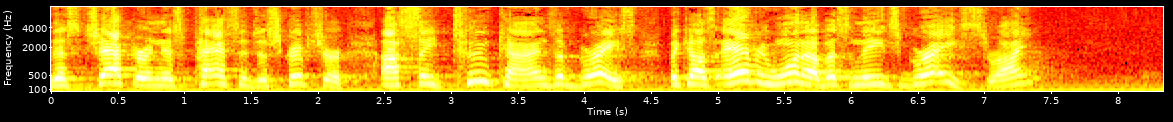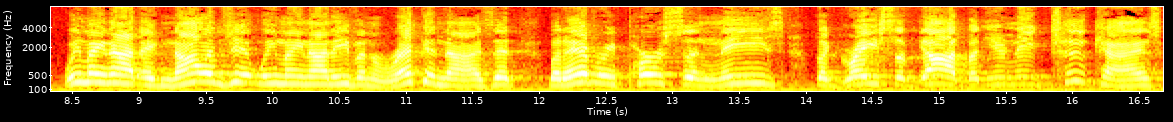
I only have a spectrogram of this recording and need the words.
this chapter in this passage of Scripture, I see two kinds of grace because every one of us needs grace, right? We may not acknowledge it, we may not even recognize it, but every person needs the grace of God. But you need two kinds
